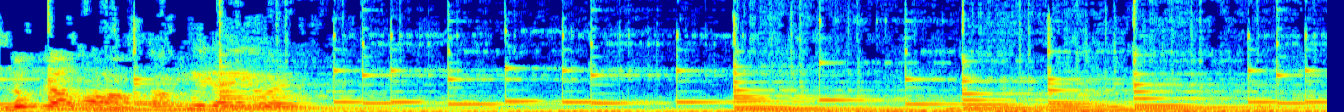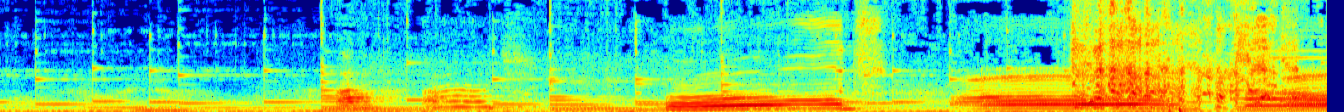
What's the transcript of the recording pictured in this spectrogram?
Look lang oh. Come here, layon. Ah, ouch. Ouch. Ouch.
